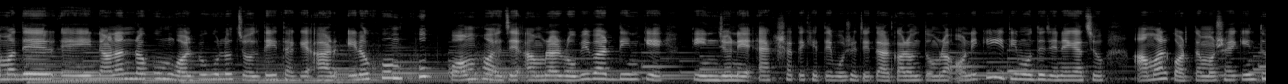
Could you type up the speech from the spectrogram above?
আমাদের এই নানান রকম গল্পগুলো চলতেই থাকে। আর এরকম খুব কম হয় যে, আমরা রবিবার দিনকে তিনজনে একসাথে খেতে বসেছি। তার কারণ তোমরা অনেকেই ইতিমধ্যে জেনে গেছো, আমার কর্তামশাই কিন্তু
